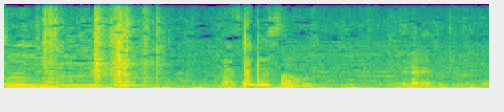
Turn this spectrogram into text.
Hmm. Presque 200 euros. Regarde un peu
